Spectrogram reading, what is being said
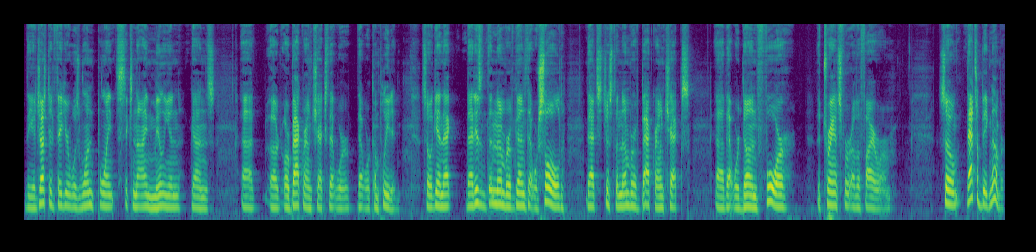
the adjusted figure was 1.69 million guns uh, or, or background checks that were that were completed. So again, that that isn't the number of guns that were sold. That's just the number of background checks uh, that were done for the transfer of a firearm. So that's a big number,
